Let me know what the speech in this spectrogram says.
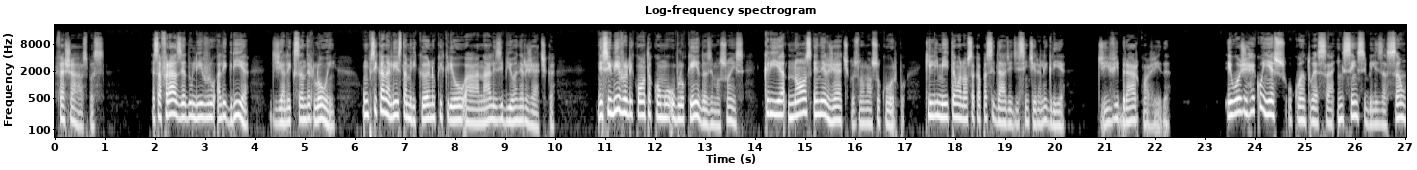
Fecha aspas. Essa frase é do livro Alegria, de Alexander Lowen, um psicanalista americano que criou a análise bioenergética. Nesse livro, ele conta como o bloqueio das emoções cria nós energéticos no nosso corpo, que limitam a nossa capacidade de sentir alegria, de vibrar com a vida. Eu hoje reconheço o quanto essa insensibilização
